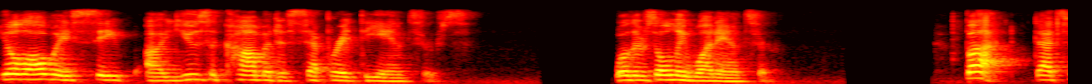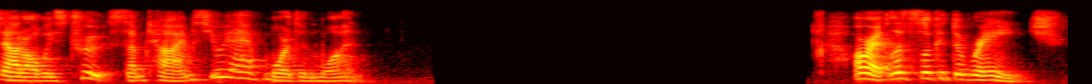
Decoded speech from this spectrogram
You'll always see, uh, use a comma to separate the answers. Well, there's only one answer. But that's not always true. Sometimes you have more than one. All right, let's look at the range.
